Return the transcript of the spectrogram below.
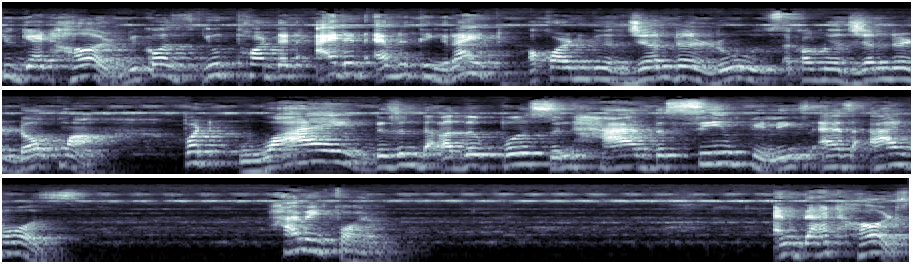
you get hurt because you thought that i did everything right according to the general rules according to the general dogma but why doesn't the other person have the same feelings as i was? Having for him. And that hurts.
